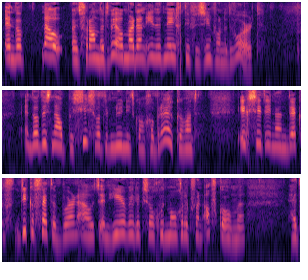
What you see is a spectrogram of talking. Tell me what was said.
En dat, nou, het verandert wel, maar dan in het negatieve zin van het woord. En dat is nou precies wat ik nu niet kan gebruiken. Want ik zit in een dikke, dikke vette burn-out en hier wil ik zo goed mogelijk van afkomen. Het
